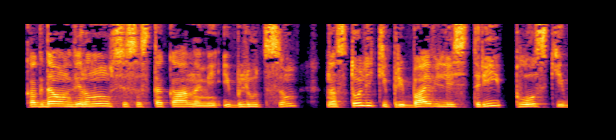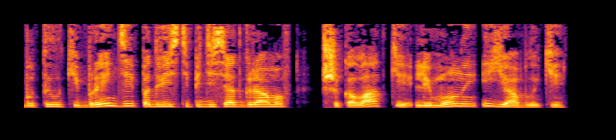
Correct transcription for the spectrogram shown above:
Когда он вернулся со стаканами и блюдцем, на столике прибавились три плоские бутылки бренди по 250 граммов, шоколадки, лимоны и яблоки.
